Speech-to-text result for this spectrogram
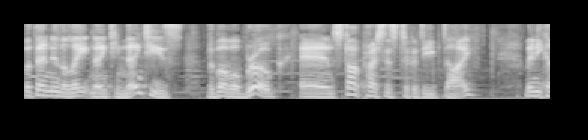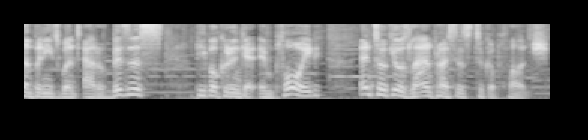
But then in the late 1990s, the bubble broke and stock prices took a deep dive. Many companies went out of business, people couldn't get employed, and Tokyo's land prices took a plunge.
